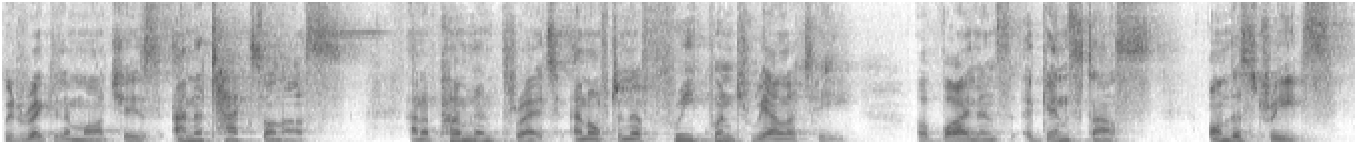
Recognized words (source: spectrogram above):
with regular marches and attacks on us, and a permanent threat and often a frequent reality of violence against us on the streets,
